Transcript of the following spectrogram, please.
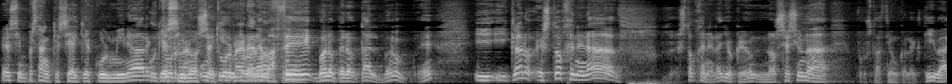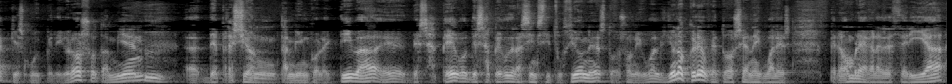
¿eh? siempre están que si hay que culminar, que si no sé qué, problema fe, bueno, pero tal, bueno, ¿eh? y, y, claro, esto genera esto genera, yo creo, no sé si una frustración colectiva, que es muy peligroso también, mm. eh, depresión también colectiva, eh, desapego, desapego de las instituciones, todos son iguales. Yo no creo que todos sean iguales, pero hombre, agradecería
